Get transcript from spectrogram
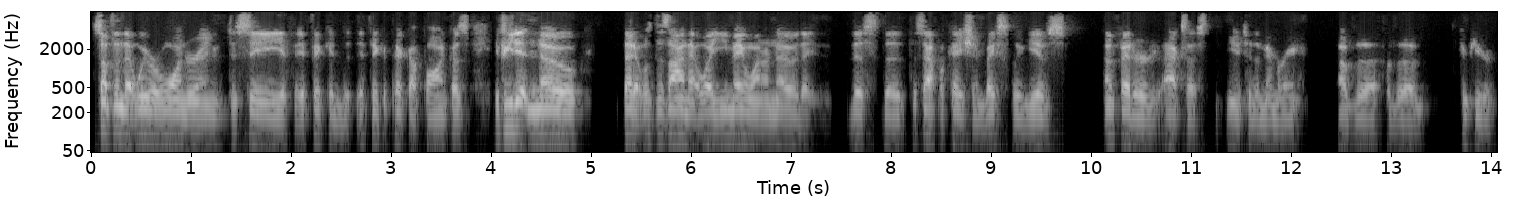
something that we were wondering to see if, if it could if it could pick up on. Because if you didn't know that it was designed that way, you may want to know that this the this application basically gives unfettered access you know, to the memory of the of the computer.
